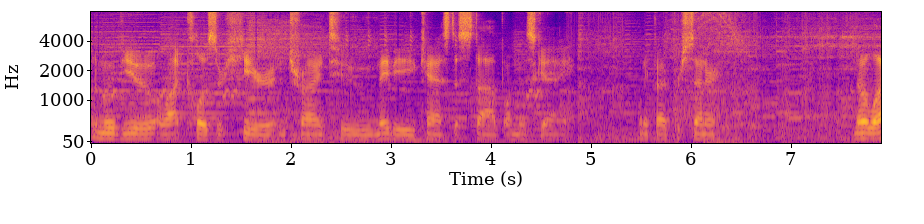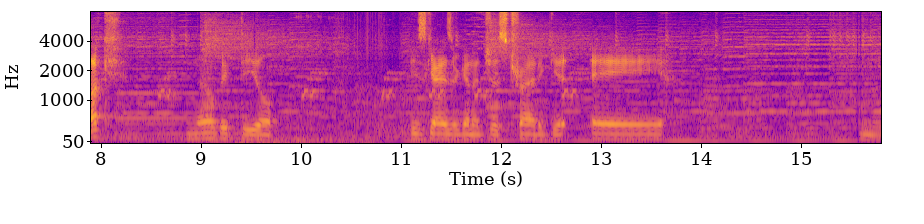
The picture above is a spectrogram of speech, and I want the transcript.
I'm to move you a lot closer here and try to maybe cast a stop on this guy. 25%er. No luck. No big deal. These guys are gonna just try to get a... Hmm.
